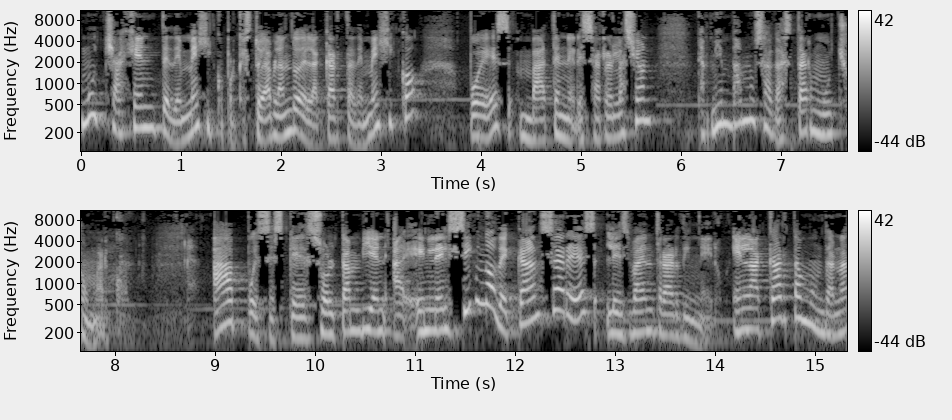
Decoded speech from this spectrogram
Mucha gente de México, porque estoy hablando de la Carta de México, pues va a tener esa relación. También vamos a gastar mucho, Marco. Ah, pues es que el sol también, ah, en el signo de cáncer es, les va a entrar dinero. En la carta mundana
